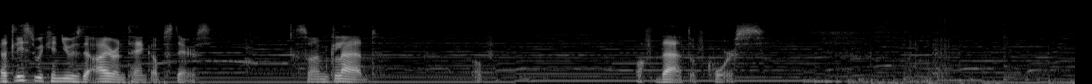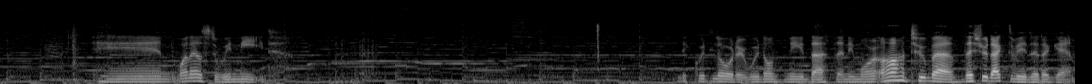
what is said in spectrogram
At least we can use the iron tank upstairs. So I'm glad of of that, of course. And what else do we need? Liquid loader, we don't need that anymore. Oh, too bad. They should activate it again.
